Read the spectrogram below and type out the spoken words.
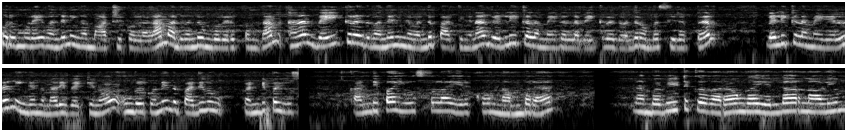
ஒரு முறை வந்து நீங்கள் மாற்றிக்கொள்ளலாம். அது வந்து உங்கள் விருப்பம் தான் ஆனால் வைக்கிறது வந்து நீங்கள் வந்து பார்த்தீங்கன்னா வெள்ளிக்கிழமைகளில் வைக்கிறது வந்து ரொம்ப சிறப்பு. வெள்ளிக்கிழமைகளில் நீங்கள் இந்த மாதிரி வைக்கணும். உங்களுக்கு வந்து இந்த பதிவு கண்டிப்பாக யூஸ் கண்டிப்பாக யூஸ்ஃபுல்லாக இருக்கும்னு நம்புகிறேன் நம்ம வீட்டுக்கு வரவங்க எல்லாருனாலையும்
